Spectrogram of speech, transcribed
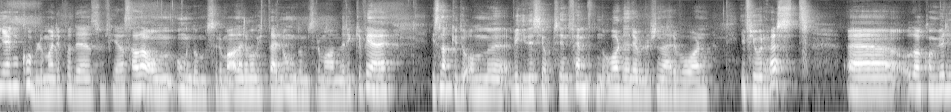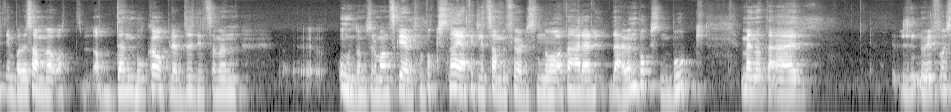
jeg kan koble meg litt på det Sofia sa da, om ungdomsroman, eller hvorvidt det er en ungdomsroman eller ikke. for jeg vi snakket jo om uh, Vigdis Hjorth sin 15 år, den revolusjonære våren i fjor høst. Uh, og da kom vi litt inn på det samme, at, at den boka opplevdes litt som en uh, ungdomsroman skrevet for voksne. Jeg fikk litt samme følelsen nå. at Det, er, det er jo en voksenbok, men at det er Når vi får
